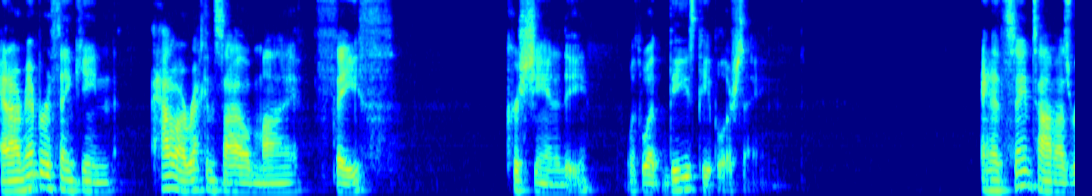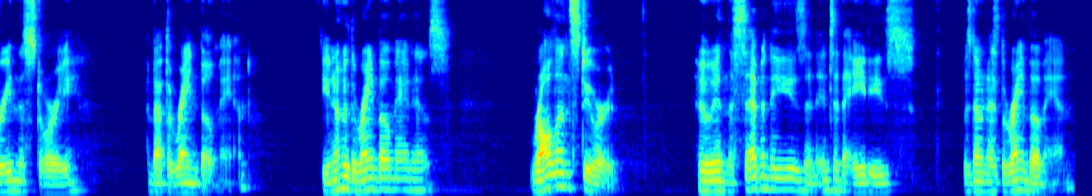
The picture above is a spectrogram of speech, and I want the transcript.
And I remember thinking, how do I reconcile my faith, Christianity, with what these people are saying? And at the same time, I was reading the story about the Rainbow Man. Do you know who the Rainbow Man is? Rollen Stewart, who in the 70s and into the 80s was known as the Rainbow Man.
